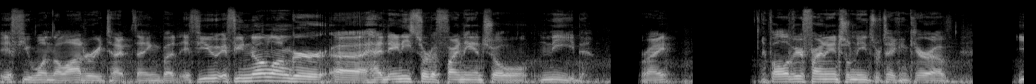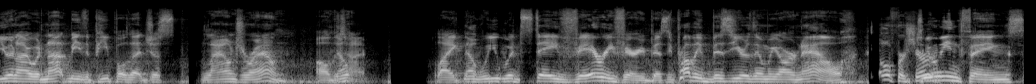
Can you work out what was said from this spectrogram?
if you won the lottery type thing. But if you if you no longer uh, had any sort of financial need, right? If all of your financial needs were taken care of, you and I would not be the people that just lounge around all the Nope. time. Like Nope. we would stay very, very busy, probably busier than we are now Oh, for sure. doing things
